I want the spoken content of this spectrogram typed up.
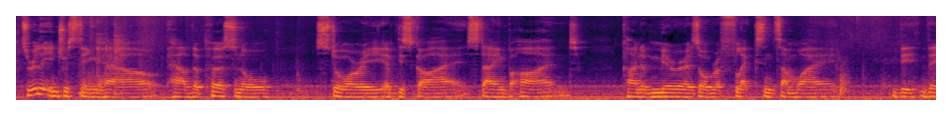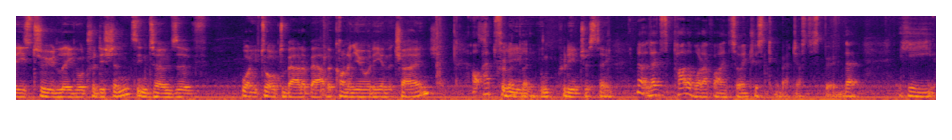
It's really interesting how how the personal story of this guy staying behind kind of mirrors or reflects in some way the, these two legal traditions in terms of what you've talked about about the continuity and the change. Oh, absolutely. Pretty, pretty interesting. No, that's part of what I find so interesting about Justice Broome, that he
